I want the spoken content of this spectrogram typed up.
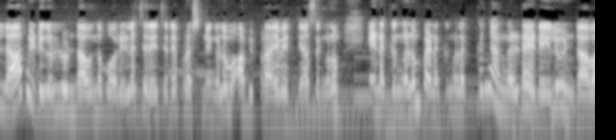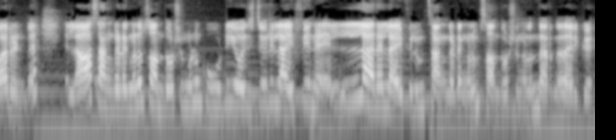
എല്ലാ വീടുകളിലും ഉണ്ടാവുന്ന പോലെയുള്ള ചെറിയ ചെറിയ പ്രശ്നങ്ങളും അഭിപ്രായ വ്യത്യാസങ്ങളും ഇണക്കങ്ങളും പിണക്കങ്ങളൊക്കെ ഞങ്ങളുടെ ഇടയിലും ഉണ്ടാവാറുണ്ട്. എല്ലാ സങ്കടങ്ങളും സന്തോഷങ്ങളും കൂടി യോജിച്ച ഒരു ലൈഫ് എല്ലാവരുടെ ലൈഫിലും സങ്കടങ്ങളും സന്തോഷങ്ങളും നിറഞ്ഞതായിരിക്കും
